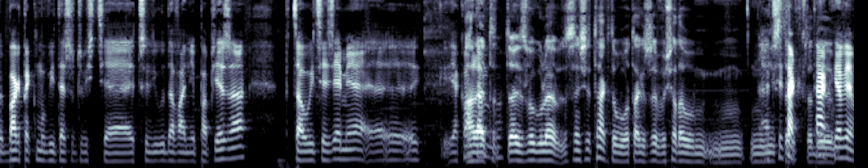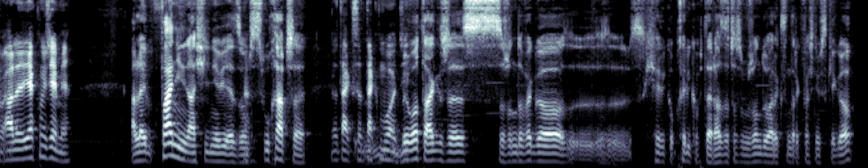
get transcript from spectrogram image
y, Bartek mówi też oczywiście, czyli udawanie papieża. Całujcie ziemię. Y, jaką ale to, to jest w ogóle, w sensie tak, to było tak, że wysiadał minister znaczy, tak, wtedy... Tak, ja wiem, ale jaką ziemię? Ale fani nasi nie wiedzą, czy słuchacze. No tak, są tak młodzi. Było tak, że z rządowego z helikoptera za czasów rządu Aleksandra Kwaśniewskiego,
